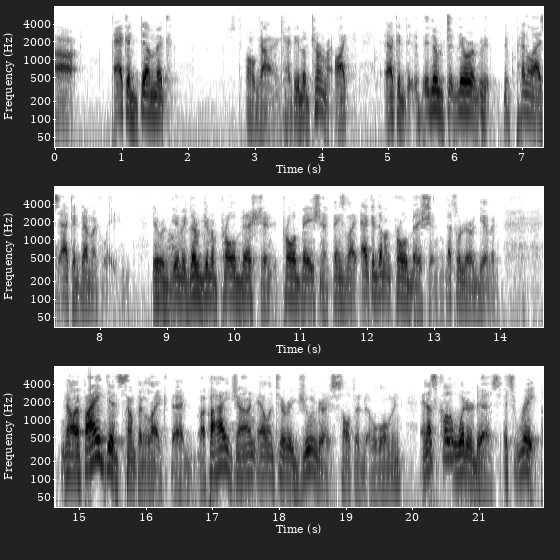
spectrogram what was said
uh, academic, oh God, I can't think of the term right. Like, acad- they, were, they were penalized academically. They were given they were given prohibition, prohibition, and things like academic prohibition. That's what they were given. Now, if I did something like that, if I, John Allen Terry Jr., assaulted a woman, and let's call it what it is, it's rape.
